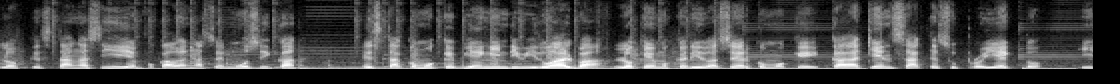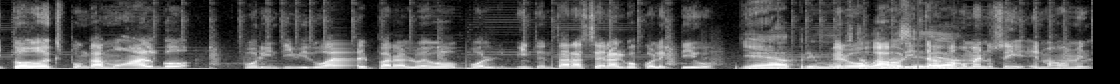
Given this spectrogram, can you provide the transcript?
los que están así enfocados en hacer música está como que bien individual, va, lo que hemos querido hacer, como que cada quien saque su proyecto y todos expongamos algo por individual para luego intentar hacer algo colectivo. Yeah, primo. Pero está buena esa ahorita idea. más o menos sí, el, más o men-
